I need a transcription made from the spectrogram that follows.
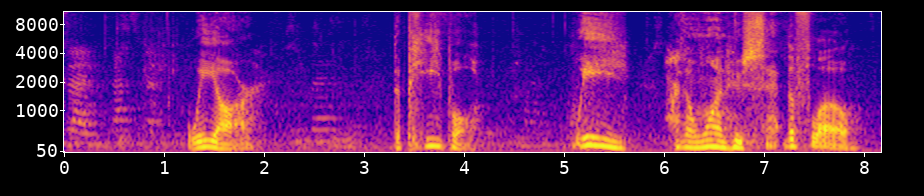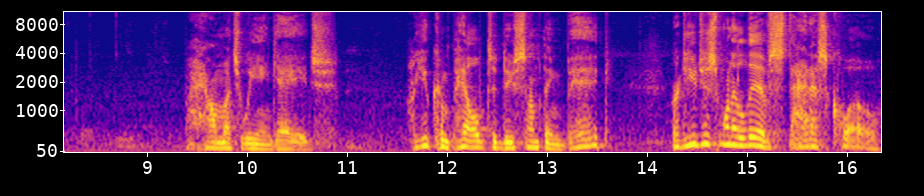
Good. Good. We are the people. We are the one who set the flow by how much we engage. Are you compelled to do something big? Or do you just want to live status quo?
